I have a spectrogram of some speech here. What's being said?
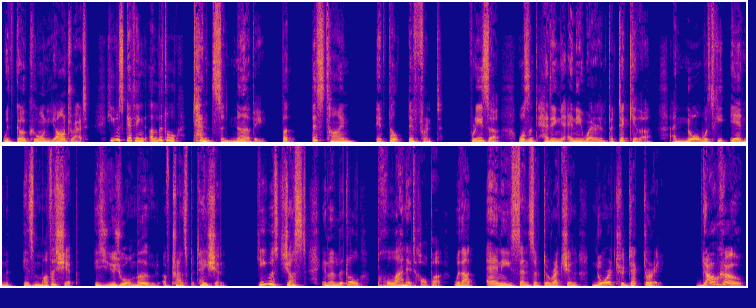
With Goku on Yardrat, he was getting a little tense and nervy, but this time it felt different. Frieza wasn't heading anywhere in particular, and nor was he in his mothership, his usual mode of transportation. He was just in a little planet hopper without any sense of direction nor a trajectory. Goku,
